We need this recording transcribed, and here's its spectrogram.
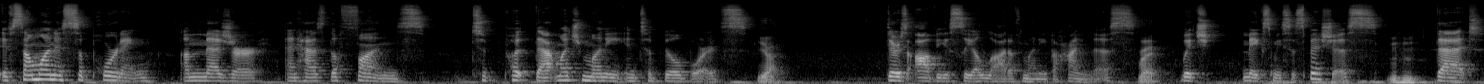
if someone is supporting a measure and has the funds to put that much money into billboards, Yeah. there's obviously a lot of money behind this, Right. which makes me suspicious mm-hmm. that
